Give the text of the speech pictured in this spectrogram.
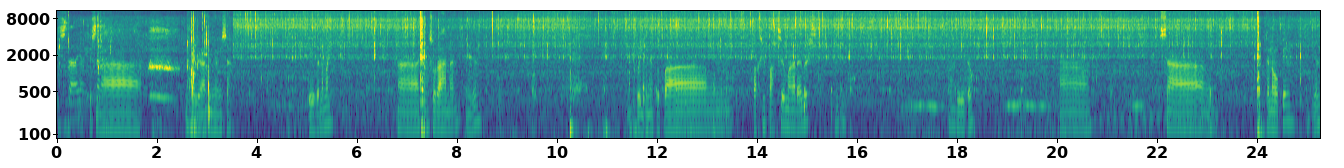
At least na nahuli natin yung isa. Dito naman. Ah, isang surahanan. Yun. Pwede na to pang paksi-paksi mga drivers. Hmm. Oh, dito. Ah, isang canoping. Yun.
